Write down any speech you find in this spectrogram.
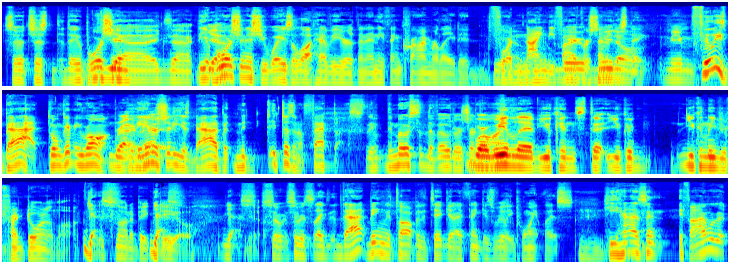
So it's just the abortion. yeah, exactly. The yeah. abortion issue weighs a lot heavier than anything crime related for ninety five percent of the state. I mean- Philly's bad. Don't get me wrong. Right, the inner city is bad, but it doesn't affect us. The, the most of the voters are where not. we live, you can st- you could you can leave your front door unlocked. Yes. it's not a big Yes. deal. Yes. So so it's like that being the top of the ticket. I think is really pointless. Mm-hmm. He hasn't. If I were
